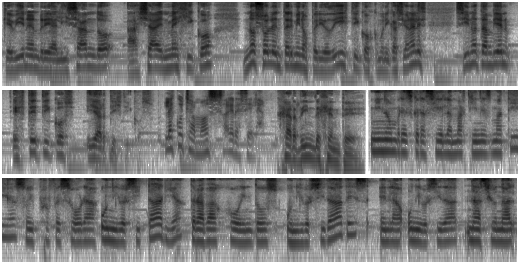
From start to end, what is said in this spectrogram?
que vienen realizando allá en México, no solo en términos periodísticos, comunicacionales, sino también estéticos y artísticos. La escuchamos a Graciela. Jardín de Gente. Mi nombre es Graciela Martínez Matías, soy profesora universitaria, trabajo en dos universidades, en la Universidad Nacional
